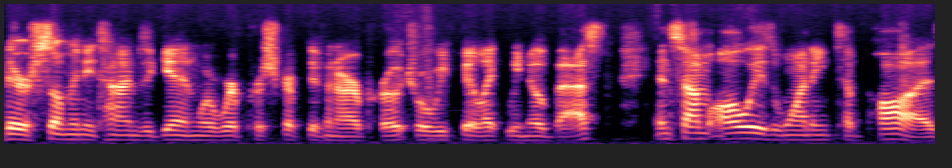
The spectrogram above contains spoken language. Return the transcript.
there are so many times again where we're prescriptive in our approach where we feel like we know best. And so i'm always wanting to pause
